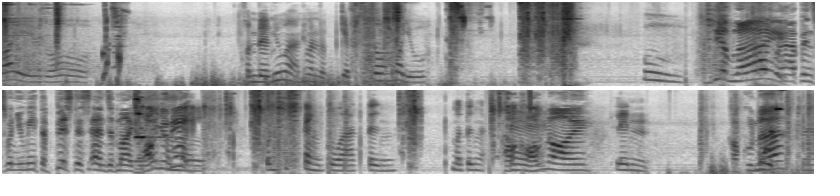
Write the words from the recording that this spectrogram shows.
ร้อยเรียบร้อยคนเดิมนี่หว่าที่มันแบบเก็บทรงบ่อยู่อู้เยี่ยมเลย What happens when you meet the business end of my ของอยู่ทำไมนี่คนที่แต่งตัวตึงเหมือนตึงอะขอแต่ของหน่อย เล่น ขอบคุณบุนะกนะ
